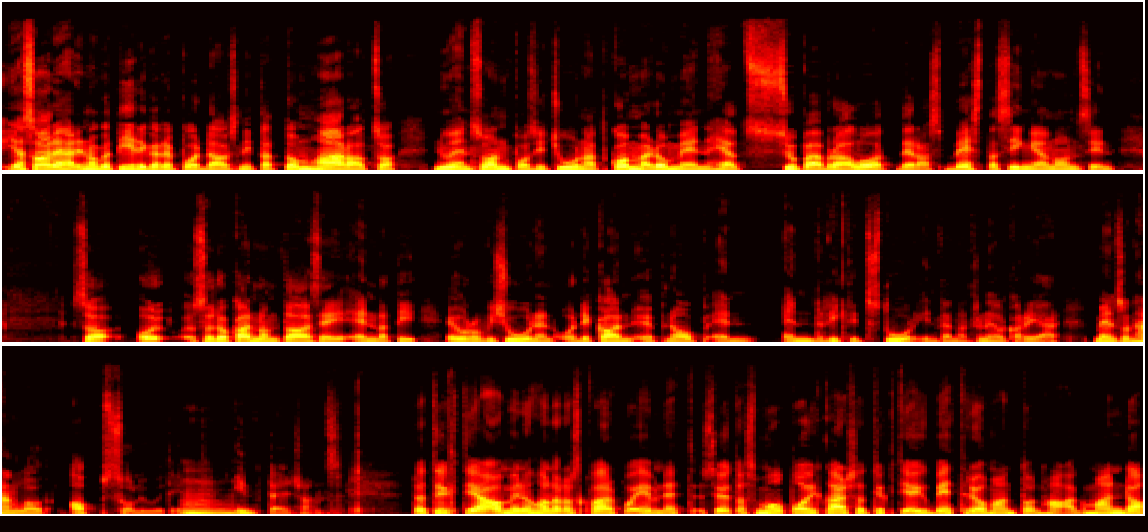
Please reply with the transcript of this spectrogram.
jag sa det här i något tidigare poddavsnitt att de har alltså nu en sån position att kommer de med en helt superbra låt, deras bästa singel någonsin, så, och, så då kan de ta sig ända till Eurovisionen och det kan öppna upp en, en riktigt stor internationell karriär. Men en sån här låt, absolut inte. Mm. Inte en chans. Då tyckte jag, om vi nu håller oss kvar på ämnet söta småpojkar, så tyckte jag ju bättre om Anton Hagman då.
